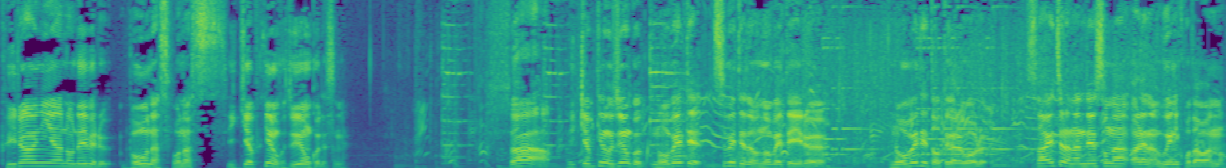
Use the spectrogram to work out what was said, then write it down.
ピラニアのレベル、ボーナス、ボーナス。一キャップキノコ14個ですね。さあ、一キャップキノコ14個、述べて、すべてと述べている。述べて取ってからゴール。さあ、あいつらなんでそんな、あれな、上にこだわんの？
